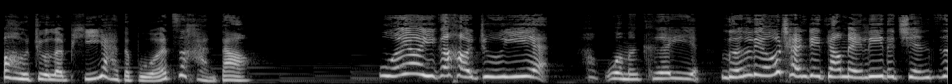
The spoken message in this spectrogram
抱住了皮雅的脖子，喊道：“我有一个好主意，我们可以轮流穿这条美丽的裙子。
